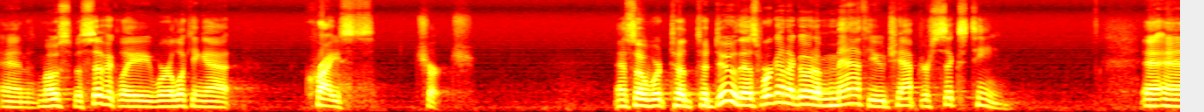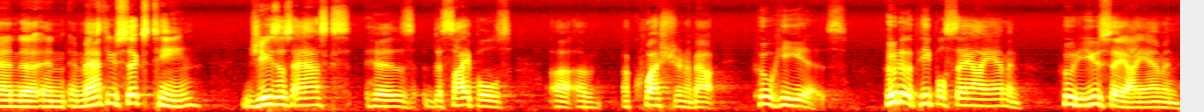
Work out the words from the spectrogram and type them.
and most specifically, we're looking at Christ's church. And so to, to do this, we're going to go to Matthew chapter 16. And uh, in, in Matthew 16, Jesus asks his disciples uh, a, a question about who he is. Who do the people say I am, and who do you say I am? And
